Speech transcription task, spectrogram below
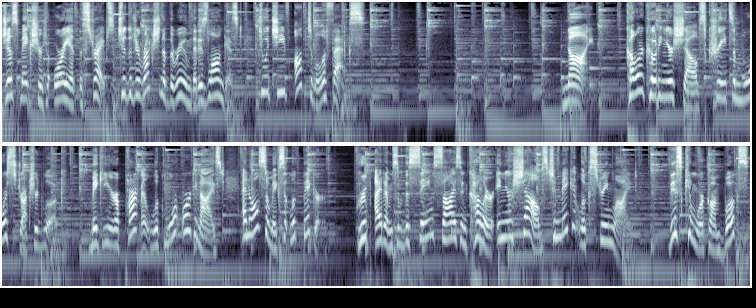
Just make sure to orient the stripes to the direction of the room that is longest to achieve optimal effects. 9. Color coding your shelves creates a more structured look, making your apartment look more organized and also makes it look bigger. Group items of the same size and color in your shelves to make it look streamlined. This can work on books,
